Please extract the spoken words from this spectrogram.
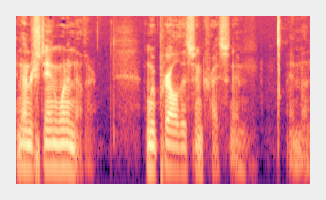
and understand one another. And we pray all this in Christ's name. Amen.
